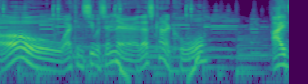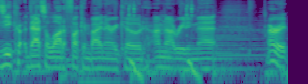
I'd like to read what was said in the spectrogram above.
Oh, I can see what's in there. That's kind of cool. ID That's a lot of fucking binary code. I'm not reading that. Alright.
